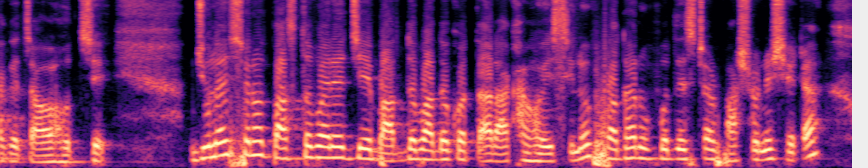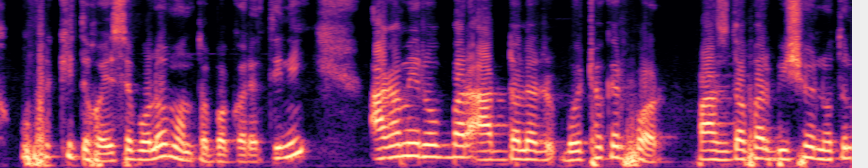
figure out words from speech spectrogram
আগে চাওয়া হচ্ছে। জুলাই সনদ বাস্তবায়নের যে বাধ্যবাধকতা রাখা হয়েছিল, প্রধান উপদেষ্টার ভাষণে সেটা উপেক্ষিত হয়েছে বলেও মন্তব্য করেন তিনি। আগামী রোববার আট দলের বৈঠকের পর পাঁচ দফার বিষয়ে নতুন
